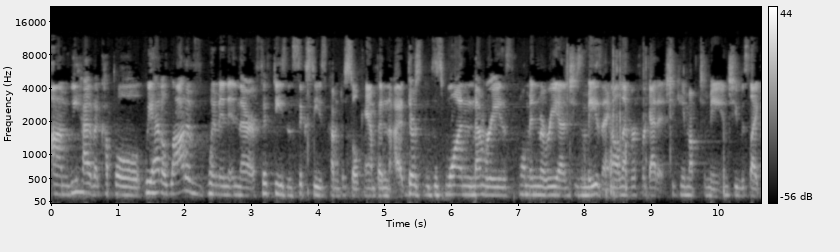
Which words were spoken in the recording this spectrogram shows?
Um, we had a couple we had a lot of women in their 50s and 60s come to soul camp and I, there's this one memory this woman maria and she's amazing. I'll never forget it. She came up to me and she was like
